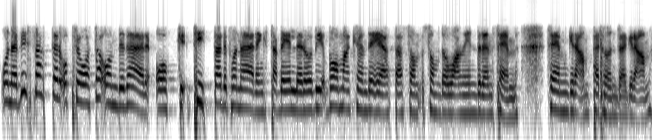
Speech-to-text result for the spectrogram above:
Och när vi satt där och pratade om det där och tittade på näringstabeller och vad man kunde äta som, som då var mindre än 5, 5 gram per 100 gram,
